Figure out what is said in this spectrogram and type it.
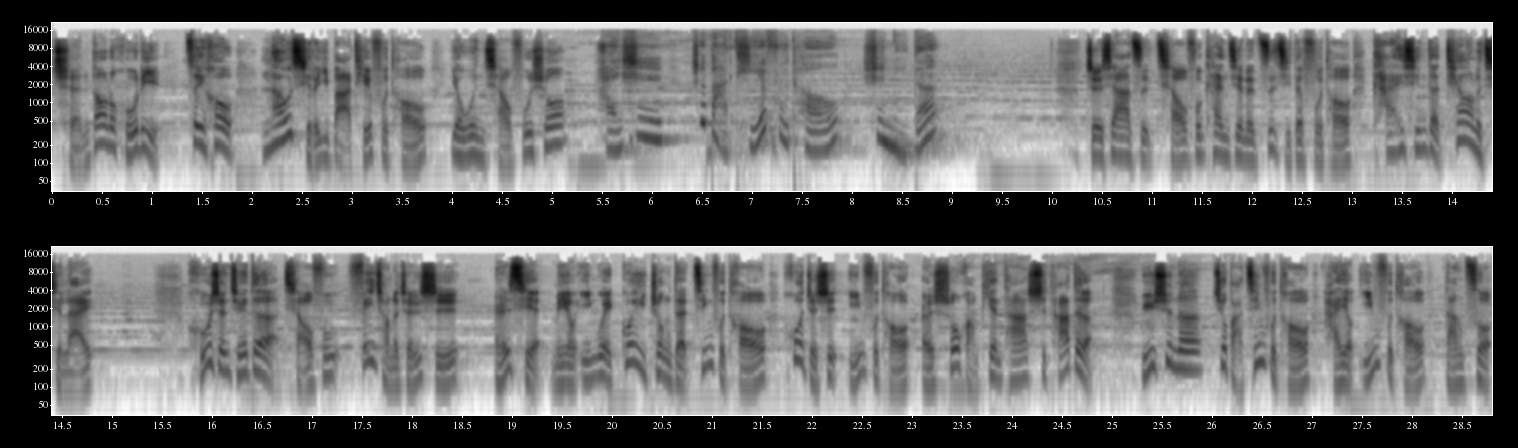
沉到了湖里，最后捞起了一把铁斧头，又问樵夫说：“还是这把铁斧头是你的？”这下子，樵夫看见了自己的斧头，开心的跳了起来。湖神觉得樵夫非常的诚实，而且没有因为贵重的金斧头或者是银斧头而说谎骗他是他的。于是呢，就把金斧头还有银斧头当做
